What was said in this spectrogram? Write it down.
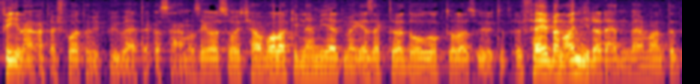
félelmetes volt, amit műveltek a számozéval, szóval hogyha valaki nem ijed meg ezektől a dolgoktól, az ő. Tehát ő fejben annyira rendben van, tehát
